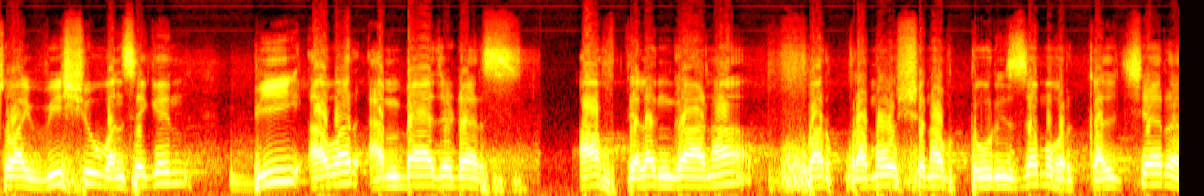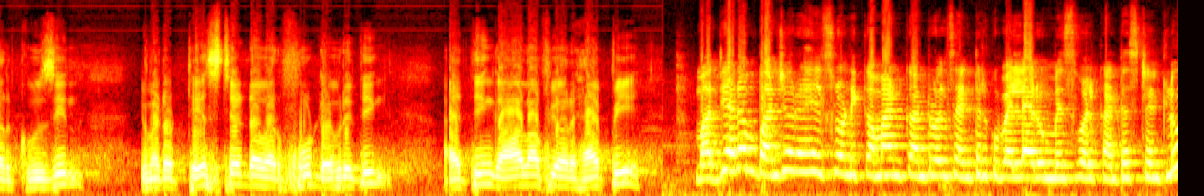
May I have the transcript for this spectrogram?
so i wish you once again be our ambassadors of telangana for promotion of tourism our culture our cuisine. You might have tasted our food everything. I think all of you are happy మధ్యాహ్నం బంజారా హిల్స్లోని కమాండ్ కంట్రోల్ సెంటర్కు వెళ్ళారు మిస్ వరల్డ్ కంటెస్టెంట్లు.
